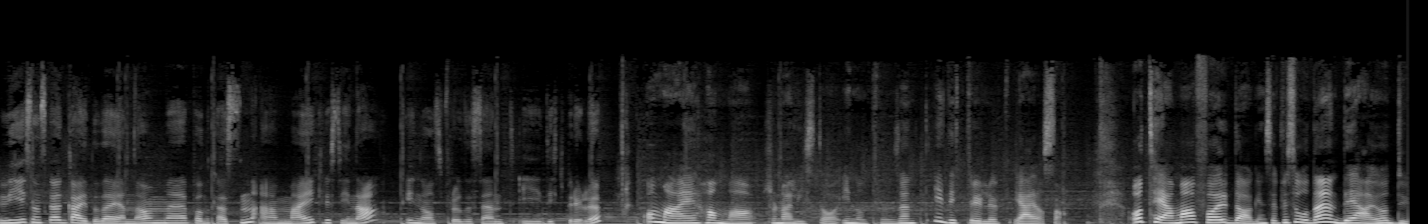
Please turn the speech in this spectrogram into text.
Vi som skal guide deg gjennom podkasten, er meg, Kristina, innholdsprodusent i Ditt bryllup. Og meg, Hanna, journalist og innholdsprodusent i Ditt bryllup, jeg også. Og temaet for dagens episode det er jo do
